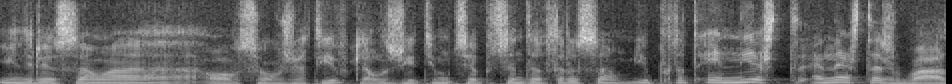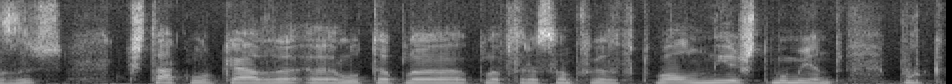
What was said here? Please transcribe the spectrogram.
em direção a, ao seu objetivo, que é legítimo de ser Presidente da Federação. E, portanto, é, neste, é nestas bases que está colocada a luta pela, pela Federação Portuguesa de Futebol neste momento. Porque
